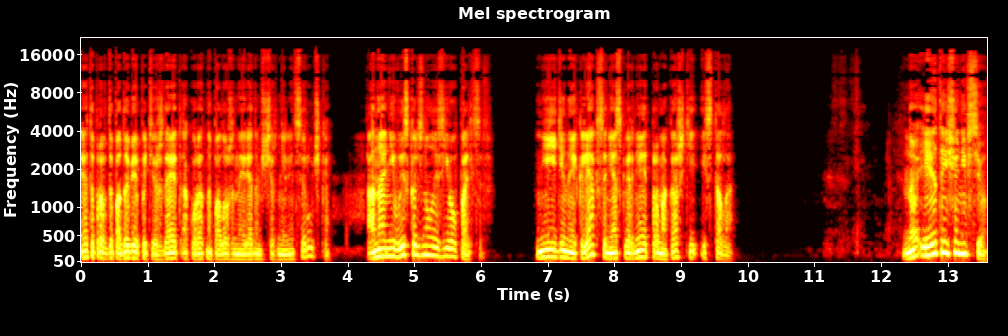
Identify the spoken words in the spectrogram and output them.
Это правдоподобие подтверждает аккуратно положенная рядом с чернильницей ручка. Она не выскользнула из его пальцев. Ни единая клякса не оскверняет промокашки и стола. Но и это еще не все.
